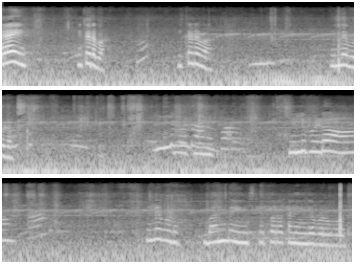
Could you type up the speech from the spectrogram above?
ಹೇಯ್ ಈ ಕಡೆ ಬಾ. ಈ ಕಡೆ ಬಾ. ಇಲ್ಲೇ ಬಿಡು. ಇಲ್ಲಿ ಬಿಡು. ಇಲ್ಲೇ ಬಿಡು. ಬಂದು ಹಿಂಗೆ ಸ್ಲೀಪರ್ ಹಾಕೊಂಡು ಹಿಂಗೆ ಬರ್ಬೋದು.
